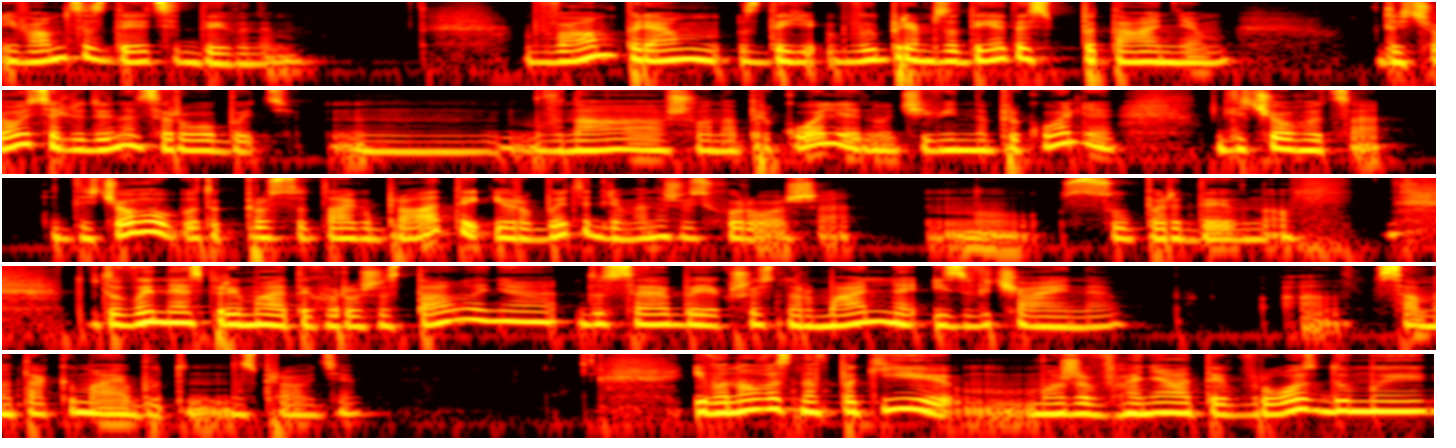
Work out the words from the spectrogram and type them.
І вам це здається дивним. Вам прям здає, Ви прям задаєтесь питанням, для чого ця людина це робить? Вона що на приколі? Ну чи він на приколі? Для чого це? Для чого так просто так брати і робити для мене щось хороше? Ну, супер дивно. Тобто ви не сприймаєте хороше ставлення до себе як щось нормальне і звичайне. А саме так і має бути насправді. І воно вас навпаки може вганяти в роздуми,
